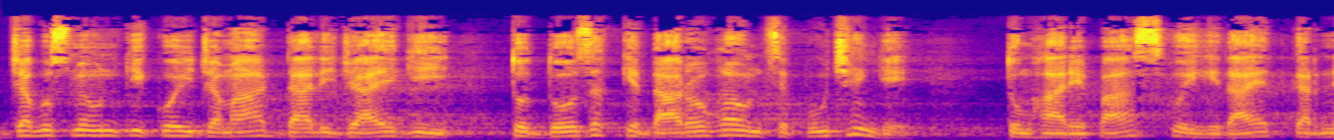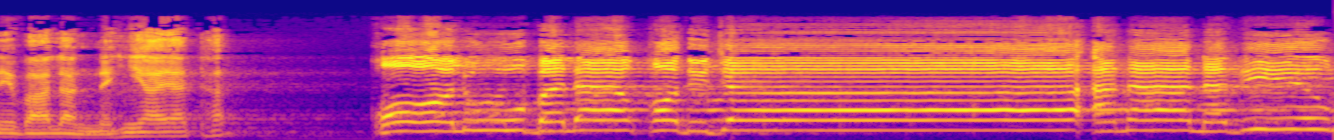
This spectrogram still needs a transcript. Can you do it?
جب اس میں ان کی کوئی جماعت ڈالی جائے گی تو دوزک کے داروغہ ان سے پوچھیں گے تمہارے پاس کوئی ہدایت کرنے والا نہیں آیا تھا؟ قالوا بلى قد جاءنا نذير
